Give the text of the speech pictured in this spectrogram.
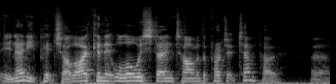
in any pitch I like, and it will always stay in time with the project tempo. Uh,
